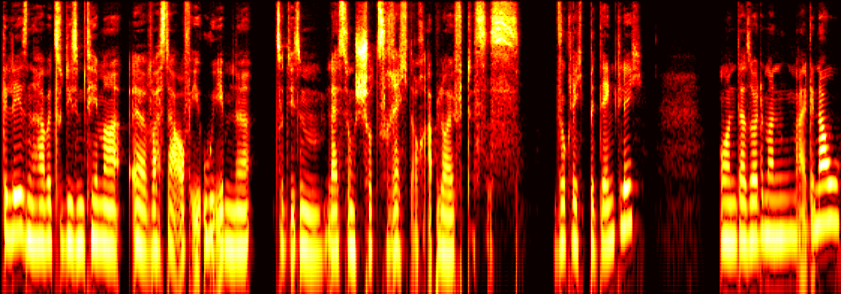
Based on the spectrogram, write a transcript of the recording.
gelesen habe zu diesem Thema, äh, was da auf EU-Ebene zu diesem Leistungsschutzrecht auch abläuft. Das ist wirklich bedenklich. Und da sollte man mal genau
